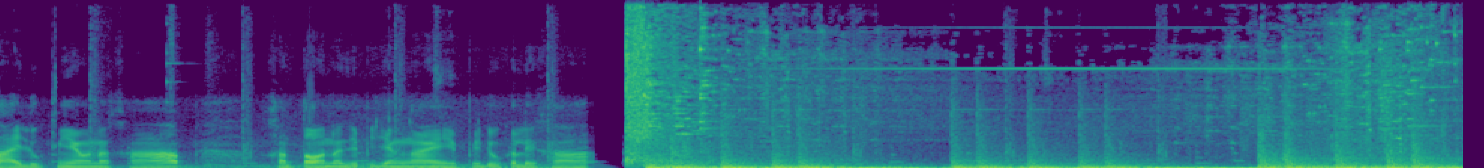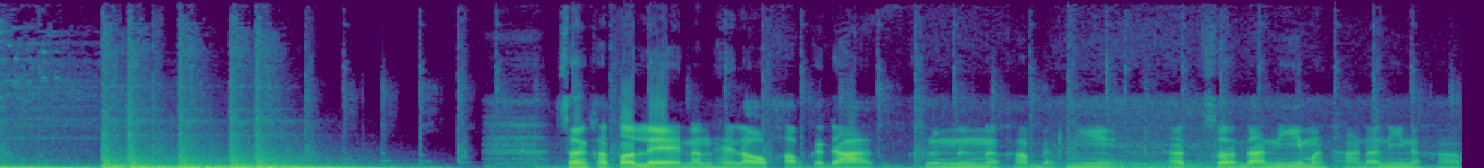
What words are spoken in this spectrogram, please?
ลายลูกแมวนะครับ ขั้นตอนนั้นจะเป็นยังไงไปดูกันเลยครับส่วนขั้นตอนแรกนั้นให้เราพับกระดาษครึ่งหนึ่งนะครับ แบบนี้ถ้าส่วนด้านนี้มาหานด้านนี้นะครับ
